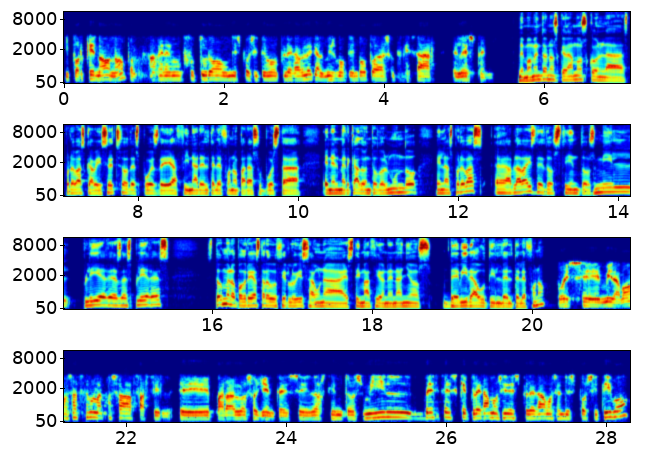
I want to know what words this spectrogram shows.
¿Y por qué no, no? Porque va a haber en un futuro un dispositivo plegable que al mismo tiempo puedas utilizar el Pen. De momento nos quedamos con las pruebas que habéis hecho después de afinar el teléfono para su puesta en el mercado en todo el mundo. En las pruebas eh, hablabais de 200.000 pliegues, despliegues. ¿Esto me lo podrías traducir, Luis, a una estimación en años de vida útil del teléfono? Pues eh, mira, vamos a hacer una cosa fácil eh, para los oyentes. 200.000 veces que plegamos y desplegamos el dispositivo,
